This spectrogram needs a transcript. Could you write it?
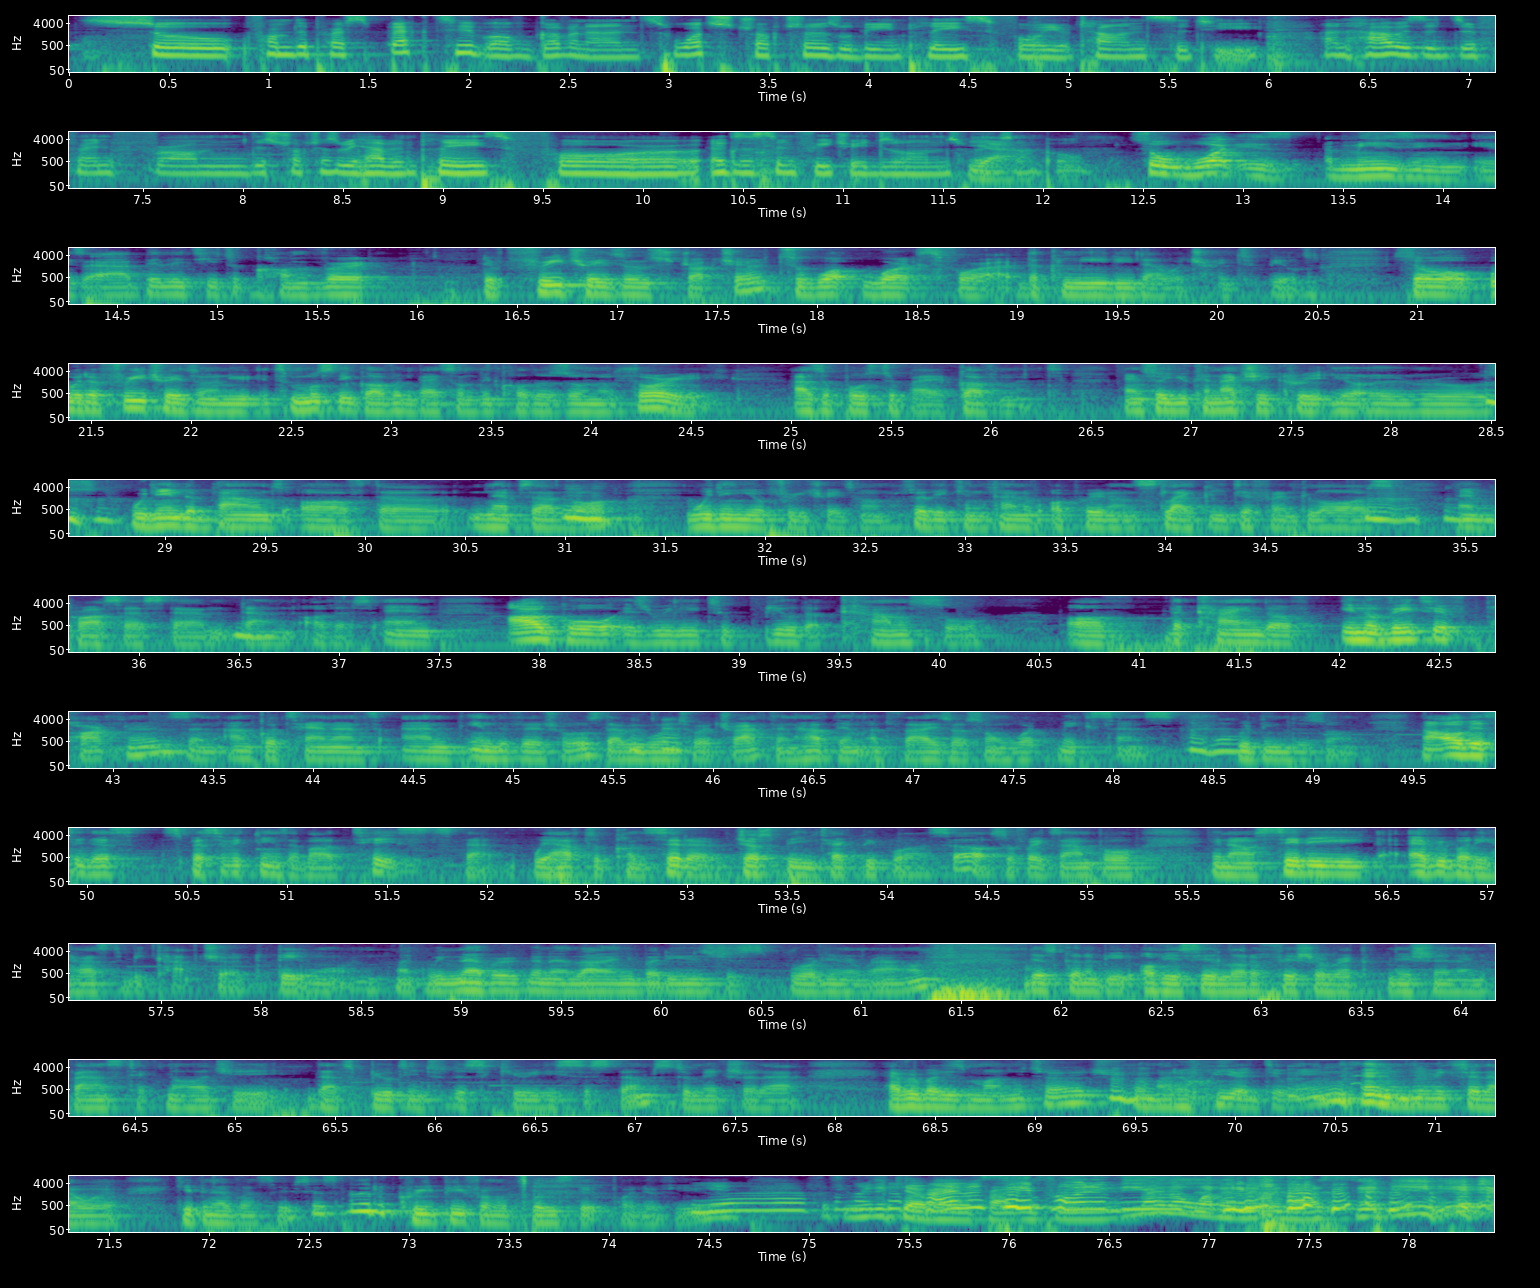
So, from the perspective of governance, what structures will be in place for your town city, and how is it different from the structures we have in place for existing free trade zones, for example? So, what is amazing is our ability to convert the free trade zone structure to what works for the community that we're trying to build. So, with a free trade zone, it's mostly governed by something called a zone authority as opposed to by a government. And so you can actually create your own rules mm-hmm. within the bounds of the NEPZA law mm-hmm. within your free trade zone. So they can kind of operate on slightly different laws mm-hmm. and process than, than others. And our goal is really to build a council of the kind of innovative partners and anchor tenants and individuals that we okay. want to mm-hmm. attract and have them advise us on what makes sense okay. within the zone. Now, obviously, there's specific things about tastes that we have to consider just being tech people ourselves. So, for example, in our city, everybody has to be captured day one. Like, we're never going to allow anybody who's just rolling around. There's going to be obviously a lot of facial recognition and advanced technology that's built into the security systems to make sure that everybody's monitored mm-hmm. no matter what you're doing and to make sure that we're keeping everyone safe. So it's a little creepy from a police state point of view. Yeah, from like really a privacy, privacy point of view. I don't want to live in our city.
